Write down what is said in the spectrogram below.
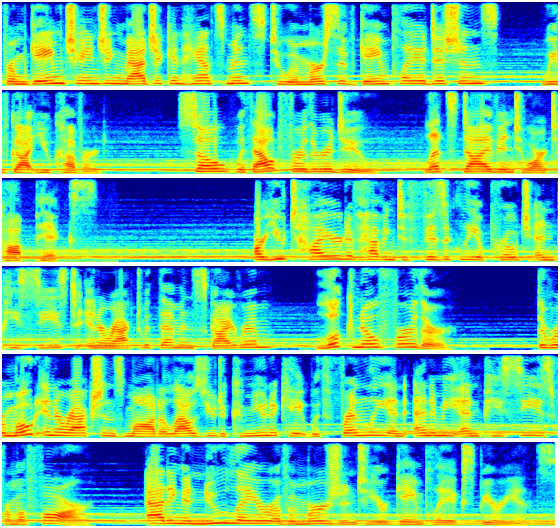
From game-changing magic enhancements to immersive gameplay additions, we've got you covered. So, without further ado, let's dive into our top picks. Are you tired of having to physically approach NPCs to interact with them in Skyrim? Look no further. The Remote Interactions mod allows you to communicate with friendly and enemy NPCs from afar, adding a new layer of immersion to your gameplay experience.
